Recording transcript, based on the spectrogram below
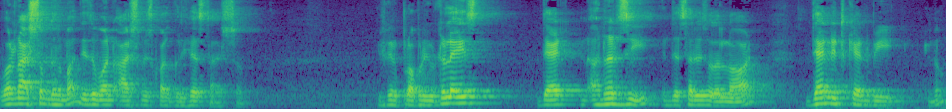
Varnashram Dharma, there's one ashram is called Grihastha Ashram. If you can properly utilize that energy in the service of the Lord, then it can be, you know,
